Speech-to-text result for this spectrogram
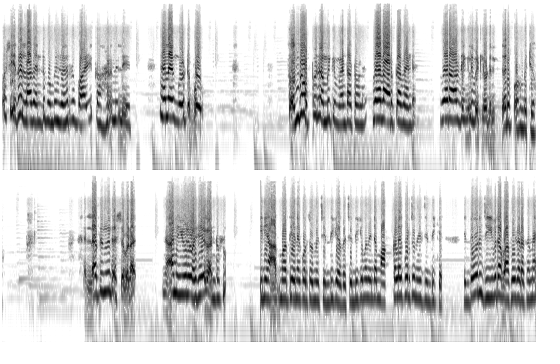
പക്ഷെ ഇതല്ലാതെ എന്റെ മുമ്പിൽ വേറൊരു വഴി കാണുന്നില്ലേ? ഞാൻ എങ്ങോട്ട് പോകും സ്വന്തം അപ്പനും അമ്മയ്ക്കും വേണ്ടാത്തോളെ വേറെ ആർക്കാ വേണ്ടേ? വേറെ ആരുടെയെങ്കിലും വീട്ടിലോട്ട് കയറി പോകാൻ പറ്റുമോ എല്ലാത്തിൽ നിന്നും രക്ഷപ്പെടാൻ ഞാൻ ഈ ഒരു വഴിയെ കണ്ടുള്ളൂ. ഇനി ആത്മഹത്യനെ കുറിച്ചൊന്നും ചിന്തിക്കരുത്. ചിന്തിക്കുമ്പോൾ നിന്റെ മക്കളെ കുറിച്ച് നീ ചിന്തിക്ക്. എന്തോരം ജീവിത ബാക്കി കിടക്കുന്നേ?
